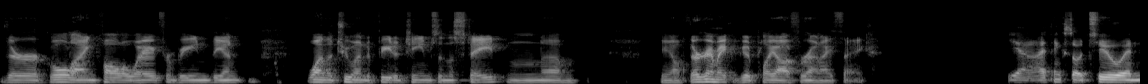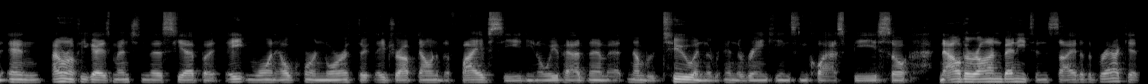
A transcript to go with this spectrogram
they're a goal line call away from being the un, one of the two undefeated teams in the state, and um, you know they're going to make a good playoff run. I think. Yeah, I think so too. And and I don't know if you guys mentioned this yet, but eight and one Elkhorn North, they, they dropped down to the five seed. You know, we've had them at number two in the in the rankings in Class B. So now they're on Bennington's side of the bracket,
